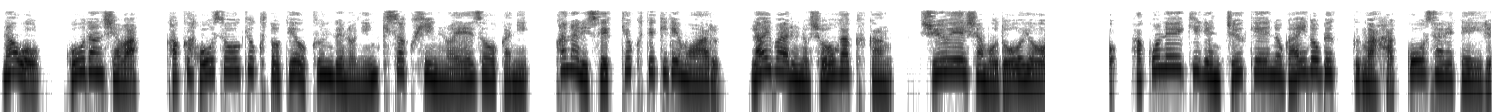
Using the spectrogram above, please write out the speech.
なお、講談社は各放送局と手を組んでの人気作品の映像化にかなり積極的でもある。ライバルの小学館、集英社も同様。箱根駅伝中継のガイドブックが発行されている。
